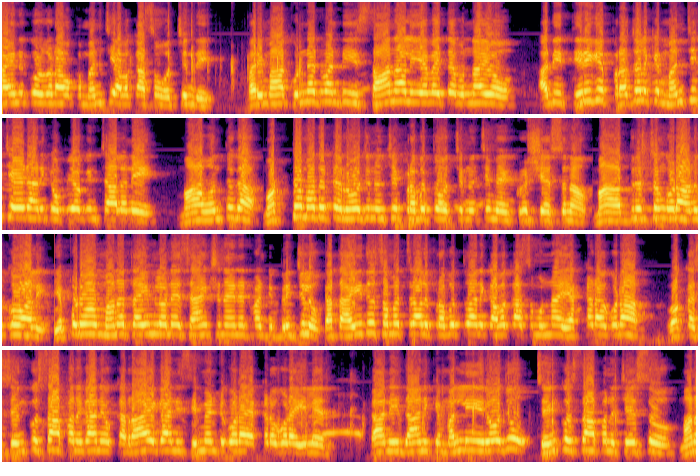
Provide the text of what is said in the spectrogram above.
ఆయనకు కూడా ఒక మంచి అవకాశం వచ్చింది. మరి మాకున్నటువంటి స్థానాలు ఏవైతే ఉన్నాయో అది తిరిగి ప్రజలకి మంచి చేయడానికి ఉపయోగించాలని మా వంతుగా మొట్టమొదటి రోజు నుంచి ప్రభుత్వం వచ్చి నుంచి మేము కృషి చేస్తున్నాం. మా అదృష్టం కూడా అనుకోవాలి. ఎప్పుడో మన టైంలోనే శాంక్షన్ అయినటువంటి బ్రిడ్జ్లు గత ఐదు సంవత్సరాలు ప్రభుత్వానికి అవకాశం ఉన్నా ఎక్కడ కూడా ఒక శంకుస్థాపన గాని ఒక రాయి గాని సిమెంట్ కూడా ఎక్కడ కూడా ఇలేదు కానీ దానికి మళ్ళీ ఈ రోజు శంకుస్థాపన చేస్తూ మన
